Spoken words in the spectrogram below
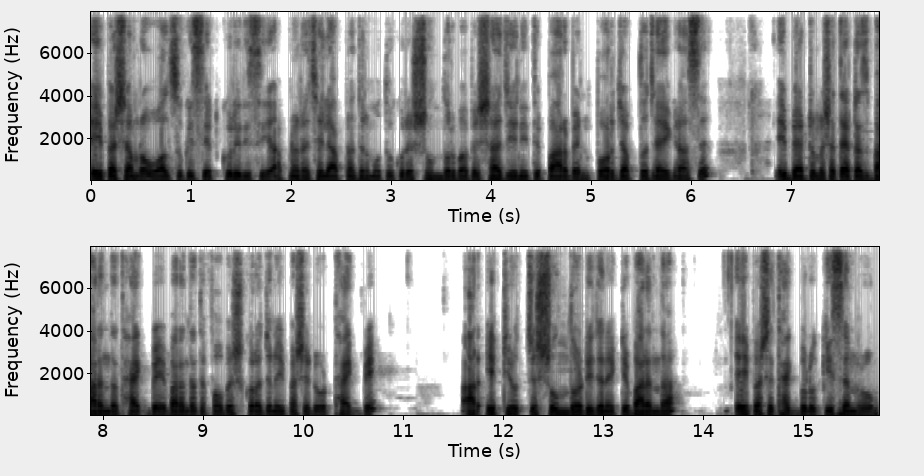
এই পাশে আমরা ওয়াল চুকি সেট করে দিছি। আপনারা চাইলে আপনাদের মতো করে সুন্দরভাবে সাজিয়ে নিতে পারবেন। পর্যাপ্ত জায়গা আছে। এই বেডরুমের সাথে অ্যাটাচ বারান্দা থাকবে। বারান্দাতে প্রবেশ করার জন্য এই পাশে ডোর থাকবে। আর এটি হচ্ছে সুন্দর ডিজাইনের একটি বারান্দা। এই পাশে থাকবে হলো কিচেন রুম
